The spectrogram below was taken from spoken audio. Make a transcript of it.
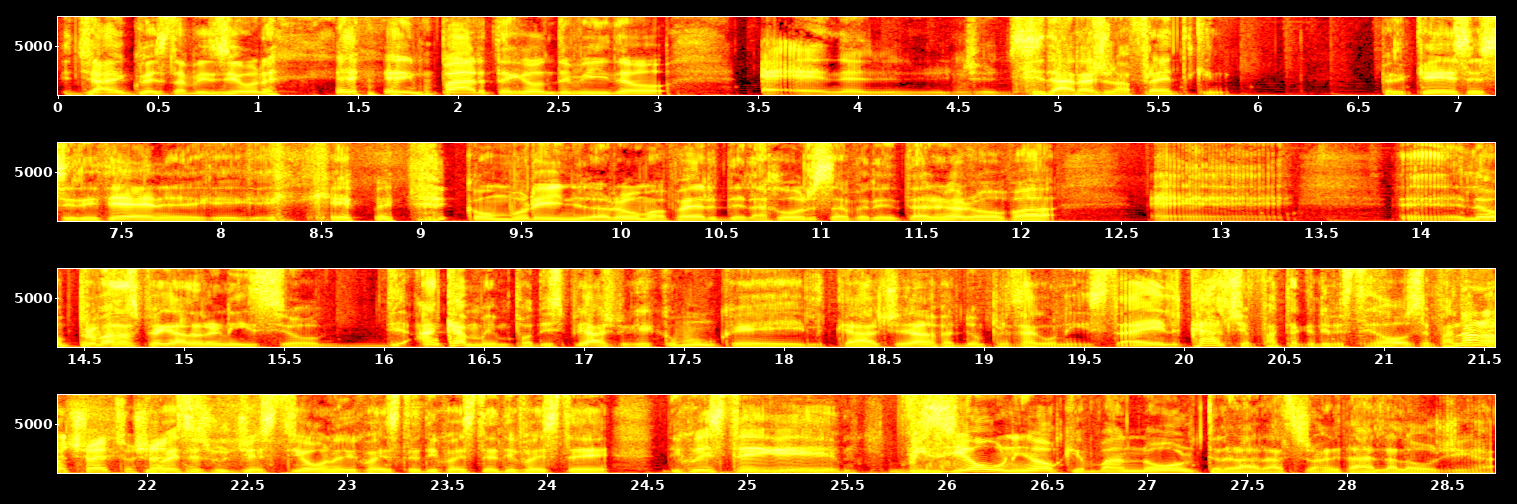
già, in questa, visione in parte condivido eh, eh, si dà ragione a Fredkin. Perché se si ritiene che, che, che con Mourinho la Roma perde la corsa per entrare in Europa eh, eh, l'ho provato a spiegarlo all'inizio anche a me un po' dispiace perché comunque il calcio italiano perde un protagonista e il calcio è fatto anche di queste cose no, no, di, certo, di certo. queste suggestioni di queste, di queste, di queste, di queste eh, visioni no? che vanno oltre la razionalità e la logica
